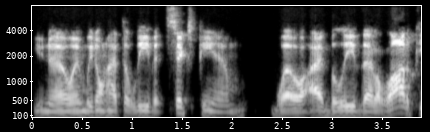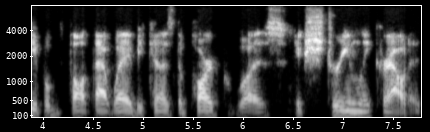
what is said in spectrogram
you know, and we don't have to leave at 6 p.m. Well, I believe that a lot of people thought that way because the park was extremely crowded.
